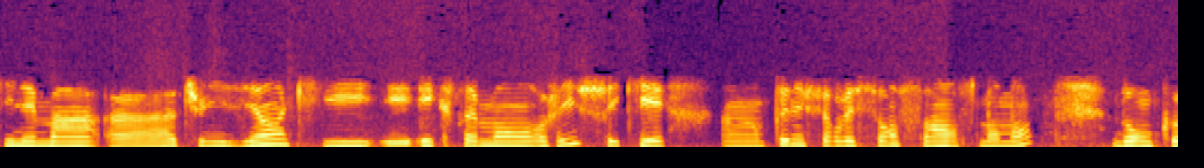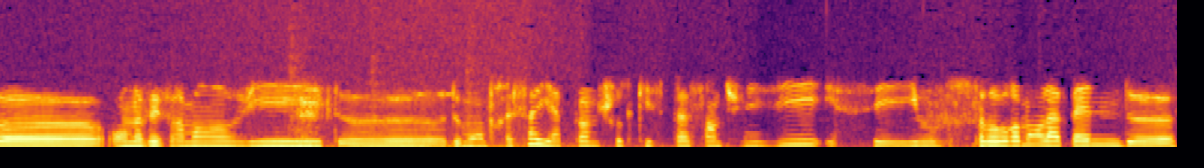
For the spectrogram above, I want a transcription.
cinéma euh, tunisien qui est extrêmement riche et qui est en pleine effervescence en ce moment. Donc, euh, on avait vraiment envie de, de, montrer ça. Il y a plein de choses qui se passent en Tunisie et ça vaut vraiment la peine de,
